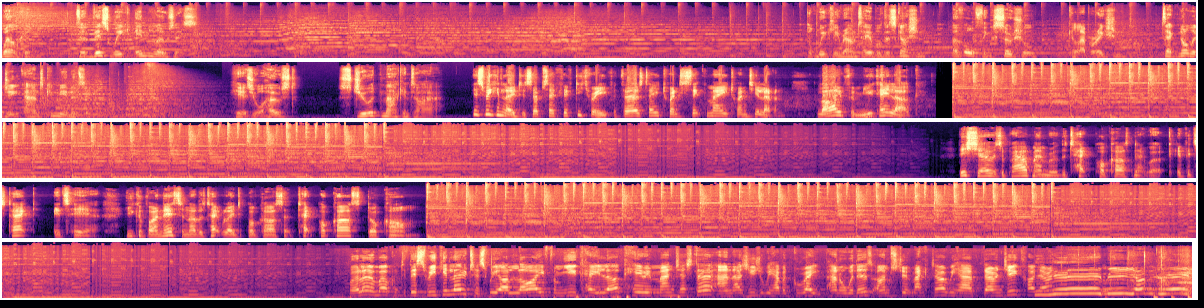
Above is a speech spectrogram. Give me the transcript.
Welcome to This Week in Lotus. The weekly roundtable discussion of all things social, collaboration, technology, and community. Here's your host, Stuart McIntyre. This Week in Lotus, episode 53 for Thursday, 26th May 2011, live from UK Lug. This show is a proud member of the Tech Podcast Network. If it's tech, it's here. You can find this and other tech related podcasts at techpodcast.com. to This Week in Lotus. We are live from UK Lug here in Manchester, and as usual, we have a great panel with us. I'm Stuart McIntyre. We have Darren Duke. Hi, Darren. Yay, me, I'm great.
